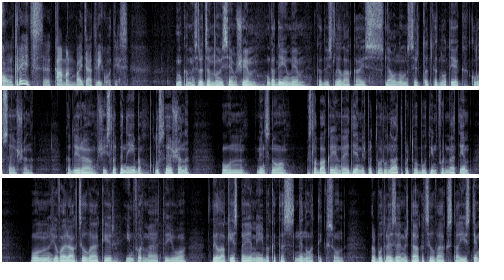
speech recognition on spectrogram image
konkrēts, kā man vajadzētu rīkoties? Nu, kā mēs redzam no visiem šiem gadījumiem, kad vislielākais ļaunums ir tad, kad notiek klusēšana, kad ir šī slepenība, klusēšana, un viens no vislabākajiem veidiem ir par to runāt, par to būt informētiem, un jo vairāk cilvēki ir informēti, jo uh, lielāka iespējamība, ka tas nenotiks, un varbūt reizēm ir tā, ka cilvēks tā īsti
